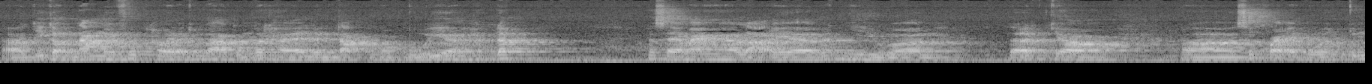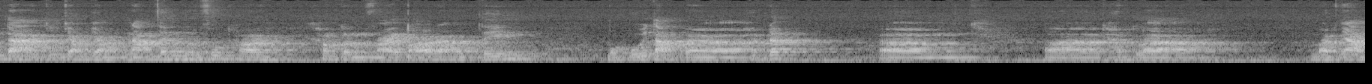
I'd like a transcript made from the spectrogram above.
à, chỉ cần 50 phút thôi là chúng ta cũng có thể luyện tập một buổi à, hít đất. Nó sẽ mang lại à, rất nhiều lợi ích cho uh, sức khỏe của chúng ta chỉ trong vòng 5 đến 10 phút thôi không cần phải bỏ ra một tiếng một buổi tập hít đất. Uh, uh, thật là mệt nhọc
